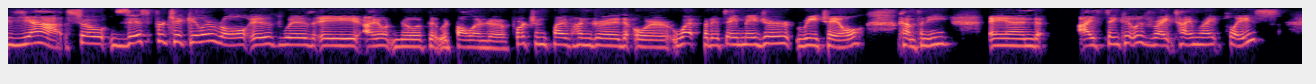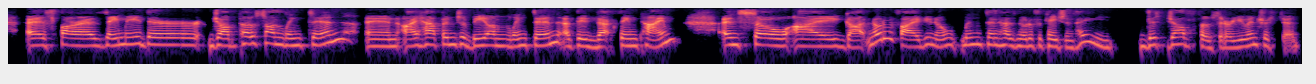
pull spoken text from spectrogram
Yeah. So this particular role is with a, I don't know if it would fall under Fortune 500 or what, but it's a major retail company. And I think it was right time, right place as far as they made their job post on LinkedIn and I happened to be on LinkedIn at the exact same time. And so I got notified, you know, LinkedIn has notifications. Hey, this job posted. Are you interested?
